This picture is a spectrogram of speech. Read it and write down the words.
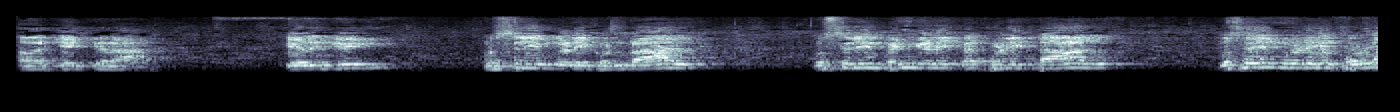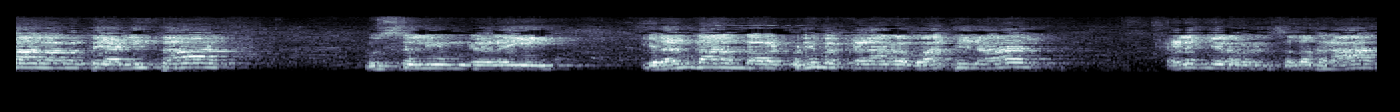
அவர் கேட்கிறார். கேளுங்கள் முஸ்லிம்களை கொன்றால் முஸ்லிம் பெண்களை கற்பழித்தால் முஸ்லிம்களுடைய பொருளாதாரத்தை அழித்தால் முஸ்லிம்களை இரண்டாம் தர குடிமக்களாக மாற்றினால் இளைஞர் அவர்கள் சொல்லுகிறார்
